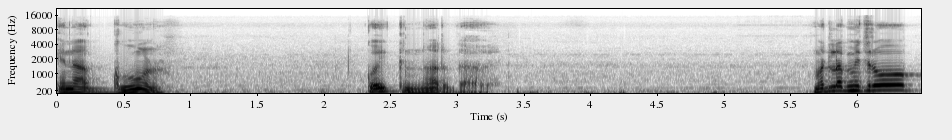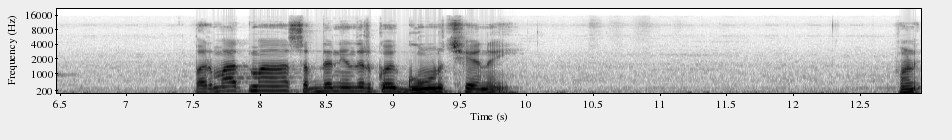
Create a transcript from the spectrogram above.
એના ગુણ કોઈક નર ગાવે. મતલબ મિત્રો, પરમાત્મા શબ્દની અંદર કોઈ ગુણ છે નહીં. પણ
